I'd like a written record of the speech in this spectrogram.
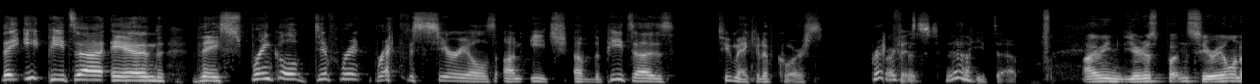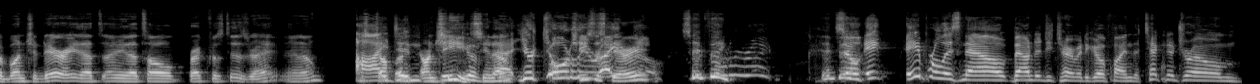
they eat pizza and they sprinkle different breakfast cereals on each of the pizzas to make it, of course, breakfast, breakfast. Yeah. pizza. I mean, you're just putting cereal and a bunch of dairy. That's I mean, that's all breakfast is, right? You know, just I didn't on, on cheese. you know, that. you're totally cheese right. dairy, though. same thing. Totally right. Same thing. So a- April is now bound and determined to go find the Technodrome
